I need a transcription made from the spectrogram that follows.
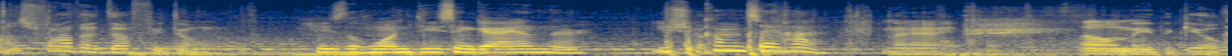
How's Father Duffy doing? He's the one decent guy in there. You should come and say hi. Nah, I don't need the guilt.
